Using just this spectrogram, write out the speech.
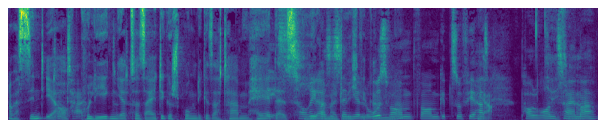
Aber sind ihr total, auch Kollegen total. ja zur Seite gesprungen, die gesagt haben, hey, Ey, da ist sorry, was ist denn hier los? Warum, ne? warum gibt es so viel Hass? Ja. Paul Ronsheimer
